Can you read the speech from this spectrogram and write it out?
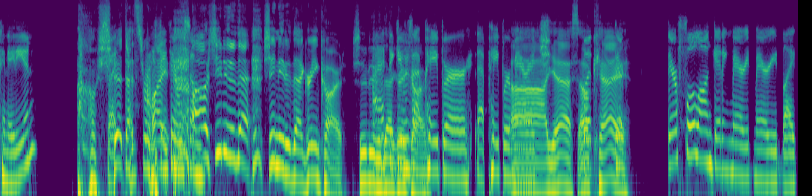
Canadian. oh shit, that's right. some- Oh, she needed that. She needed that green card. She needed I that think it green was card. that paper that paper marriage. Ah, yes. But Okay. They're full on getting married, married like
